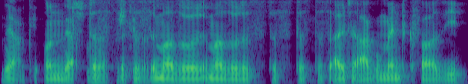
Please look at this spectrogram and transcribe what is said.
Ja, okay. Und ja, das, das verstehe ist immer so, immer so das, das, das, das alte Argument quasi.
